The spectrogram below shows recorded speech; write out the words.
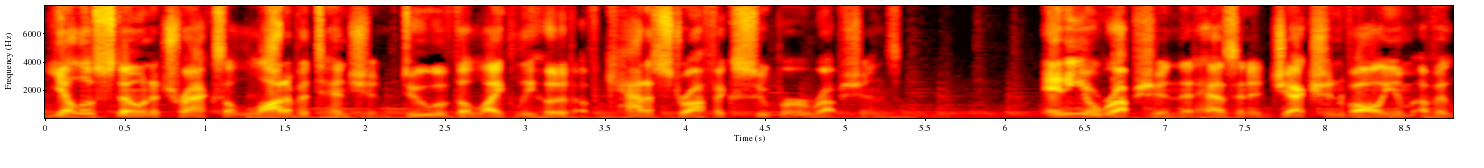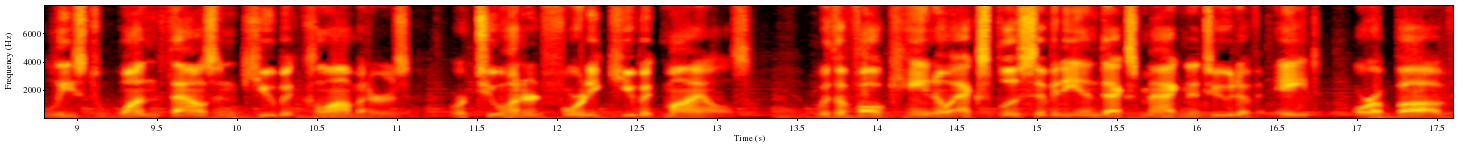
Yellowstone attracts a lot of attention due of the likelihood of catastrophic supereruptions. Any eruption that has an ejection volume of at least 1,000 cubic kilometers or 240 cubic miles with a volcano explosivity index magnitude of 8 or above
